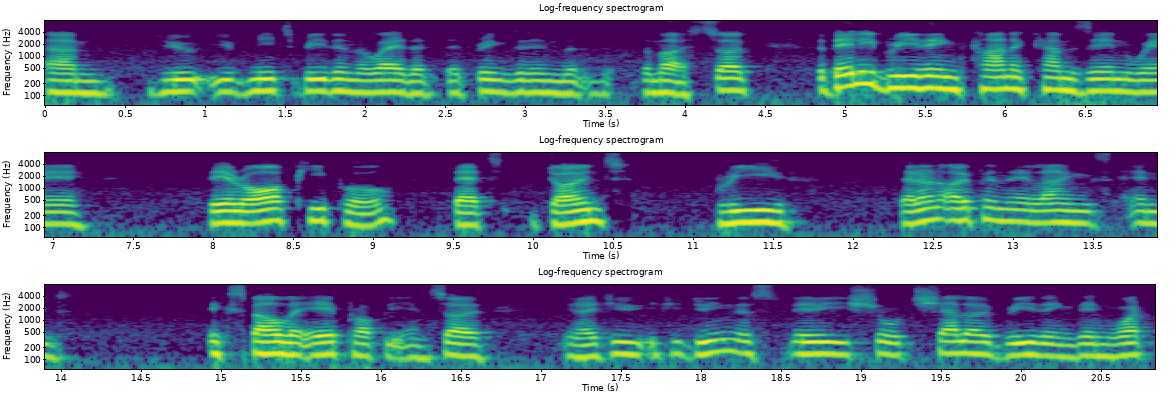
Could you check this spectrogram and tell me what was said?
um, you you need to breathe in the way that, that brings it in the, the most. So the belly breathing kind of comes in where there are people that don't breathe, they don't open their lungs and expel the air properly. And so, you know, if you if you're doing this very short, shallow breathing, then what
